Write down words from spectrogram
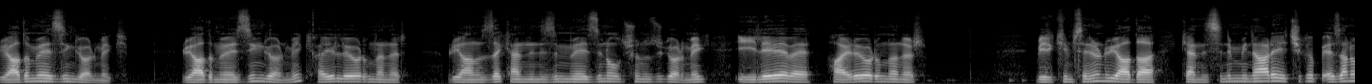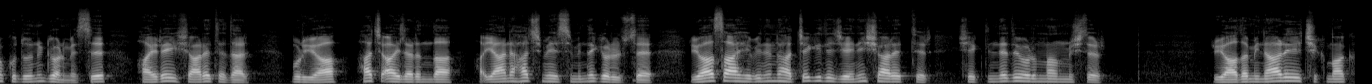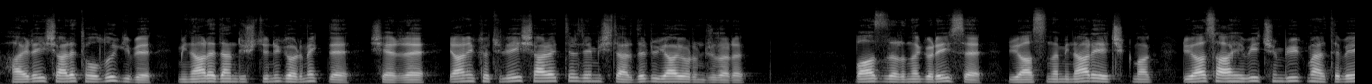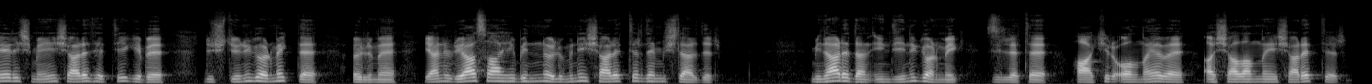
Rüyada müezzin görmek. Rüyada müezzin görmek hayırla yorumlanır. Rüyanızda kendinizin müezzin oluşunuzu görmek iyiliğe ve hayra yorumlanır. Bir kimsenin rüyada kendisinin minareye çıkıp ezan okuduğunu görmesi hayra işaret eder. Bu rüya haç aylarında yani haç mevsiminde görülse rüya sahibinin hacca gideceğini işarettir şeklinde de yorumlanmıştır. Rüyada minareye çıkmak hayra işaret olduğu gibi minareden düştüğünü görmek de şerre yani kötülüğe işarettir demişlerdir rüya yorumcuları. Bazılarına göre ise rüyasında minareye çıkmak rüya sahibi için büyük mertebeye erişmeye işaret ettiği gibi düştüğünü görmek de ölüme yani rüya sahibinin ölümünü işarettir demişlerdir. Minareden indiğini görmek zillete, hakir olmaya ve aşağılanmaya işarettir.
